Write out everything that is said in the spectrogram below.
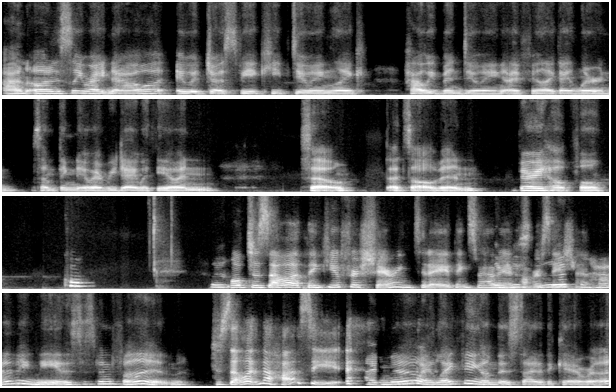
and honestly, right now, it would just be keep doing like how we've been doing. I feel like I learn something new every day with you, and so that's all been very helpful. Cool. Yeah. Well, Gisela, thank you for sharing today. Thanks for having thank a conversation. So for having me. This has been fun. Gisela in the hot seat. I know. I like being on this side of the camera.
